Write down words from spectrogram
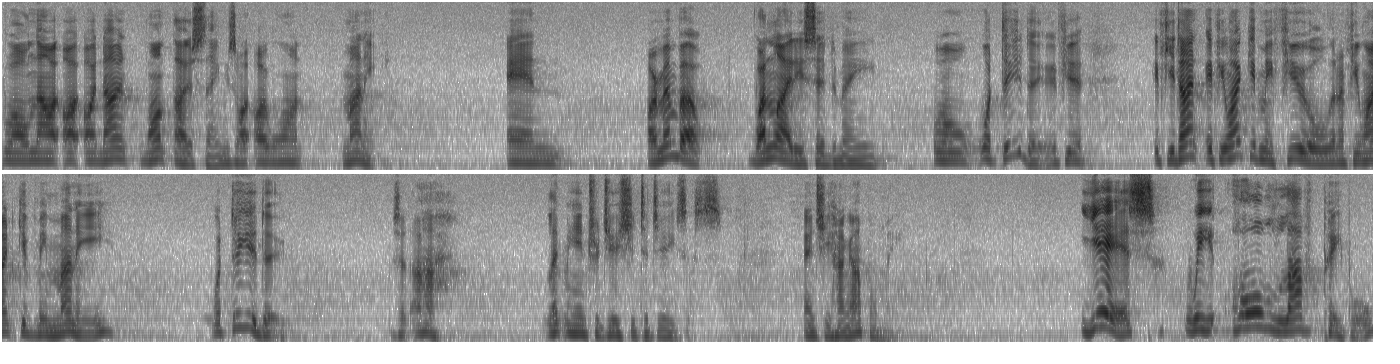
well, no, I, I don't want those things. I, I want money. And I remember one lady said to me, well, what do you do? If you, if you, don't, if you won't give me fuel and if you won't give me money, what do you do? I said, Ah, let me introduce you to Jesus. And she hung up on me. Yes, we all love people.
